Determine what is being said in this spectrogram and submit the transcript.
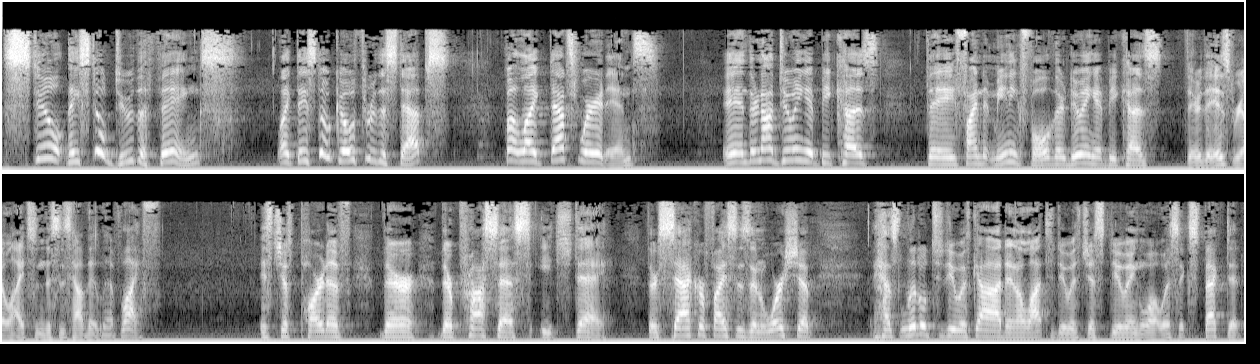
still, they still do the things like they still go through the steps, but like that's where it ends. And they're not doing it because they find it meaningful. They're doing it because they're the Israelites and this is how they live life. It's just part of their, their process each day. Their sacrifices and worship has little to do with God and a lot to do with just doing what was expected.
